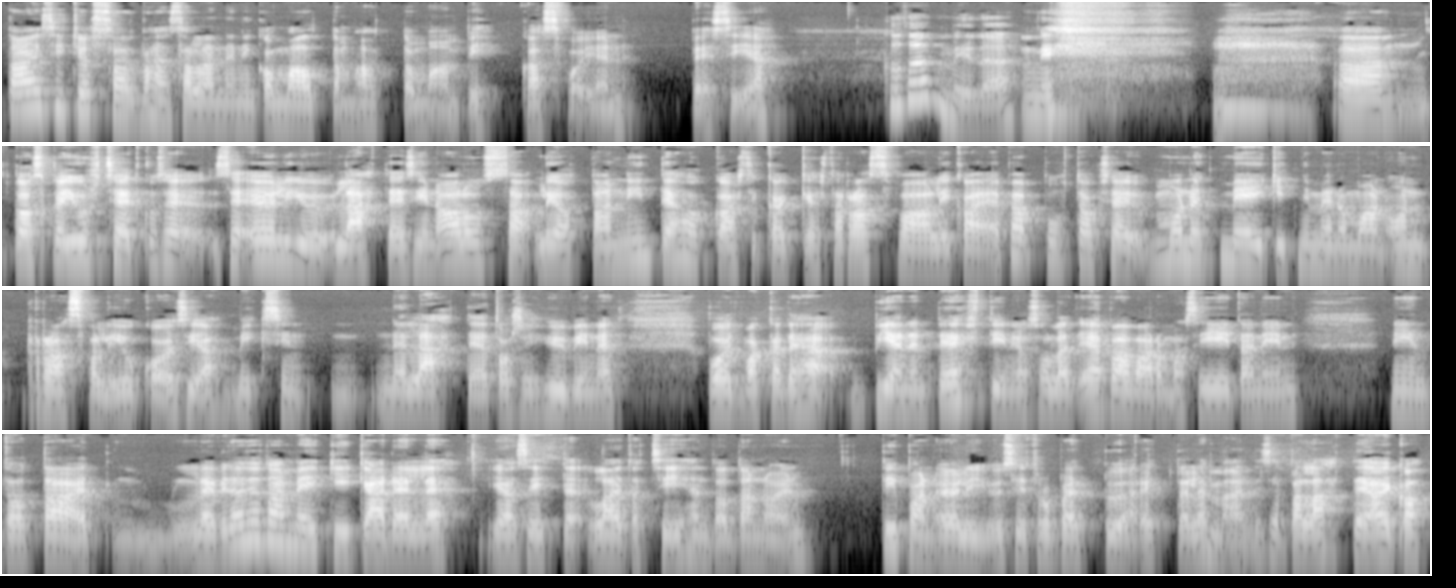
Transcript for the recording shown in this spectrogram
tai sitten jos sä oot vähän sellainen niin malttamattomampi kasvojen pesiä. Kuten minä. Niin. Ähm, koska just se, että kun se, se öljy lähtee siinä alussa liottaa niin tehokkaasti kaikkea sitä rasvaa, likaa ja epäpuhtauksia, monet meikit nimenomaan on rasvaliukoisia, miksi ne lähtee tosi hyvin. Et voit vaikka tehdä pienen testin, jos olet epävarma siitä, niin, niin tota, et levität jotain meikkiä kädelle ja sitten laitat siihen tota noin tipan öljyä, sit rupeat pyörittelemään, niin sepä lähtee aika,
